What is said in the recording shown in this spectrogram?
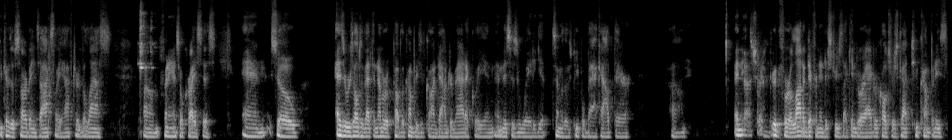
because of Sarbanes-Oxley after the last um, financial crisis. And so as a result of that, the number of public companies have gone down dramatically. And, and this is a way to get some of those people back out there. Um, and gotcha. it's good for a lot of different industries like indoor agriculture's got two companies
